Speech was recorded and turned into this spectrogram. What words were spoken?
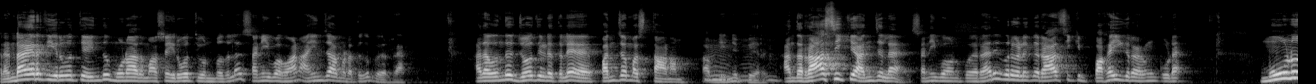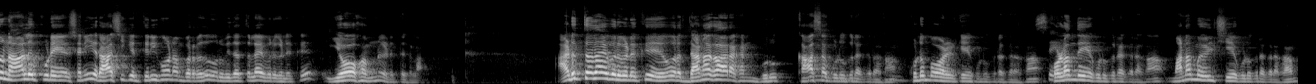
ரெண்டாயிரத்தி இருபத்தி ஐந்து மூணாவது மாதம் இருபத்தி ஒன்பதுல சனி பகவான் ஐந்தாம் இடத்துக்கு போயிடுறார். அதை வந்து ஜோதிடத்துல பஞ்சமஸ்தானம் அப்படின்னு பேர். அந்த ராசிக்கு அஞ்சுல சனி பகவான் போயிடுறாரு. இவர்களுக்கு ராசிக்கு பகை கிரகம் கூட. மூணு நாளுக்குடைய சனி ராசிக்கு திரிகோணம் பெறுறது ஒரு விதத்துல இவர்களுக்கு யோகம்னு எடுத்துக்கலாம். அடுத்ததா இவர்களுக்கு ஒரு தனகாரகன் குரு காசை கொடுக்குற கிரகம். குடும்ப வாழ்க்கையை கொடுக்குற கிரகம். குழந்தைய கொடுக்குற கிரகம் மனமகிழ்ச்சியை கொடுக்குற கிரகம்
